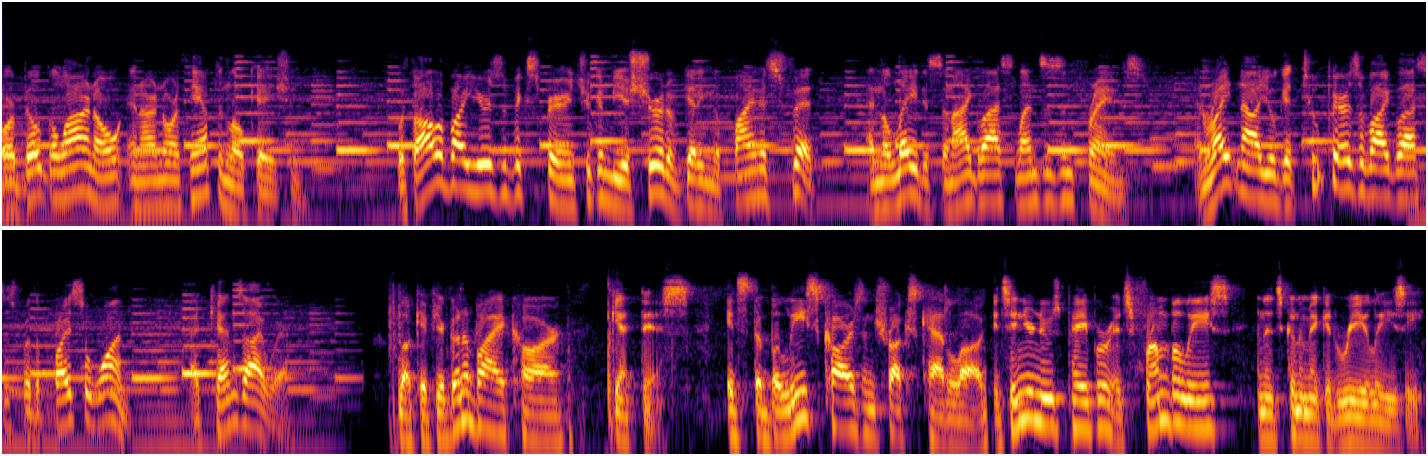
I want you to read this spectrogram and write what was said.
or Bill Galarno in our Northampton location. With all of our years of experience, you can be assured of getting the finest fit and the latest in eyeglass lenses and frames. And right now, you'll get two pairs of eyeglasses for the price of one at Ken's Eyewear. Look, if you're going to buy a car, get this. It's the Balise Cars and Trucks catalog. It's in your newspaper, it's from Balise, and it's going to make it real easy.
